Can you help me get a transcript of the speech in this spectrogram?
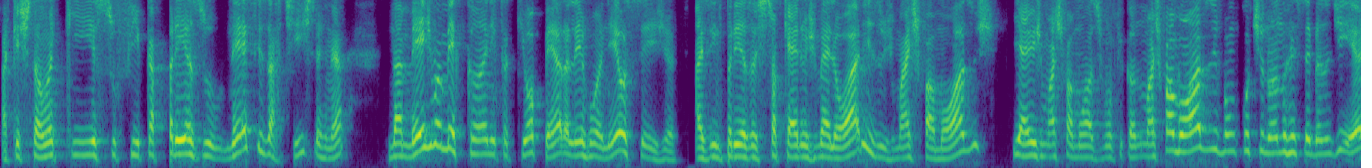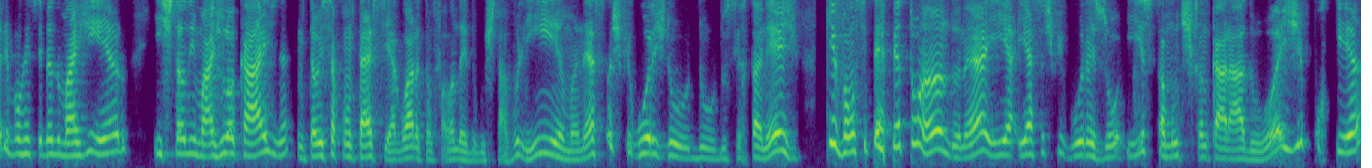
A questão é que isso fica preso nesses artistas, né? na mesma mecânica que opera a Lei Rouanet, ou seja, as empresas só querem os melhores, os mais famosos, e aí os mais famosos vão ficando mais famosos e vão continuando recebendo dinheiro, e vão recebendo mais dinheiro, estando em mais locais, né? Então isso acontece agora, estão falando aí do Gustavo Lima, né? São as figuras do, do, do sertanejo que vão se perpetuando, né? E, e essas figuras, e isso está muito escancarado hoje, porque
